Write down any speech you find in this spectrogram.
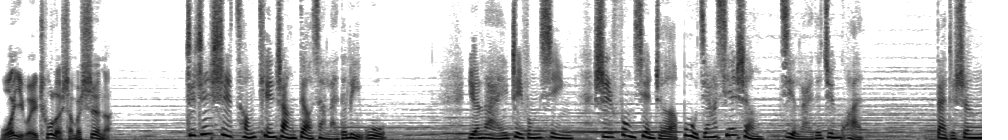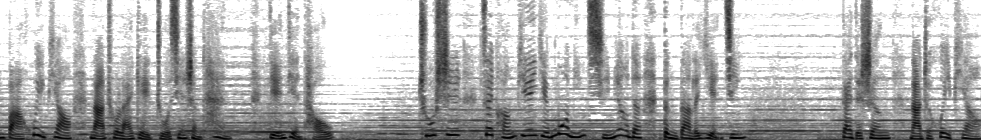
我以为出了什么事呢。这真是从天上掉下来的礼物。原来这封信是奉献者布加先生寄来的捐款。戴着生把汇票拿出来给卓先生看，点点头。厨师在旁边也莫名其妙的瞪大了眼睛。戴德生拿着汇票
